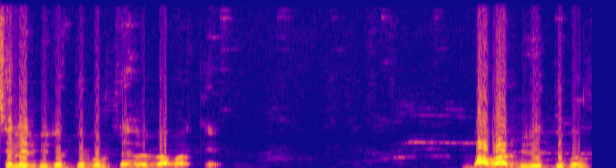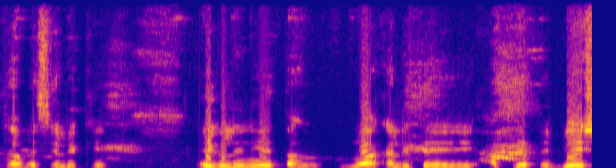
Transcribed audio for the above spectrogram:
ছেলের বিরুদ্ধে বলতে হবে বাবাকে, বাবার বিরুদ্ধে বলতে হবে ছেলেকে। এগুলি নিয়ে নোয়াখালীতে হাতিয়াতে বেশ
